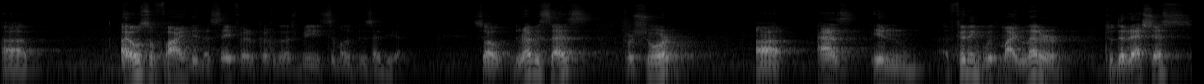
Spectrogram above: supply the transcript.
uh, I also find in the Sefer Kirchat Rashbi similar to this idea. So the Rebbe says, for sure, uh, as in fitting with my letter to the Reshes,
